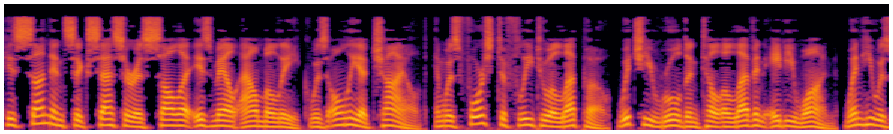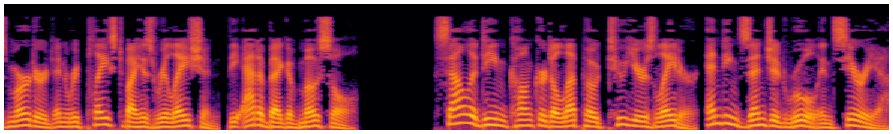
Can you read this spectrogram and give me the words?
His son and successor as Salah Ismail al-Malik was only a child, and was forced to flee to Aleppo, which he ruled until 1181, when he was murdered and replaced by his relation, the Atabeg of Mosul. Saladin conquered Aleppo two years later, ending Zengid rule in Syria.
